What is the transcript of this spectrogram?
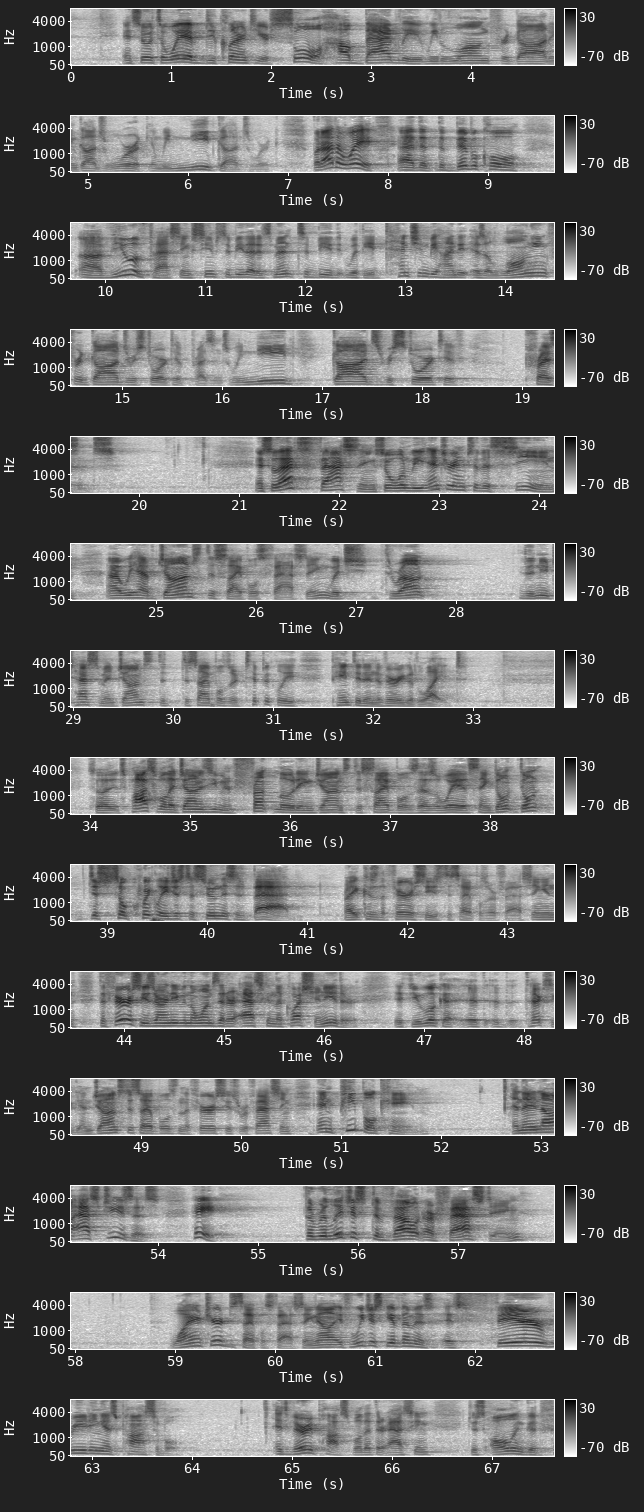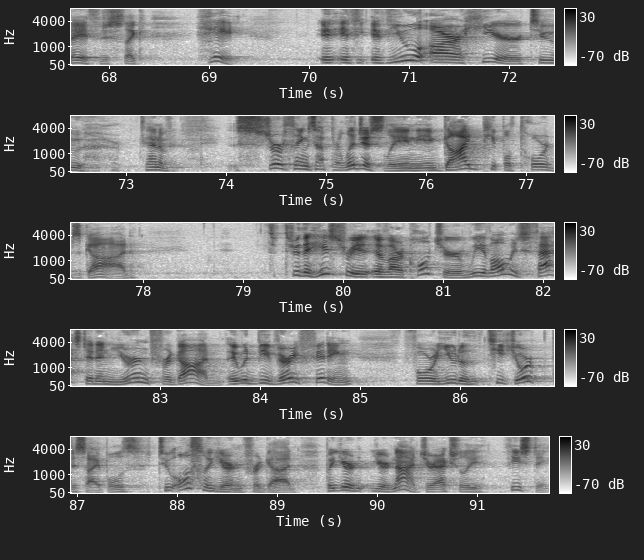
And so it's a way of declaring to your soul how badly we long for God and God's work, and we need God's work. But either way, uh, the, the biblical uh, view of fasting seems to be that it's meant to be with the intention behind it as a longing for God's restorative presence. We need God's restorative presence. And so that's fasting. So when we enter into this scene, uh, we have John's disciples fasting, which throughout the New Testament, John's disciples are typically painted in a very good light. So it's possible that John is even front loading John's disciples as a way of saying, don't, don't just so quickly just assume this is bad right? Because the Pharisees' disciples are fasting. And the Pharisees aren't even the ones that are asking the question either. If you look at, at, the text again, John's disciples and the Pharisees were fasting, and people came. And they now ask Jesus, hey, the religious devout are fasting. Why aren't your disciples fasting? Now, if we just give them as, as fair reading as possible, it's very possible that they're asking just all in good faith, just like, hey, if, if you are here to kind of stir things up religiously and, and guide people towards God, th- through the history of our culture, we have always fasted and yearned for God. It would be very fitting for you to teach your disciples to also yearn for God, but you're, you're not. You're actually feasting.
